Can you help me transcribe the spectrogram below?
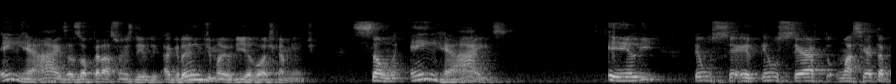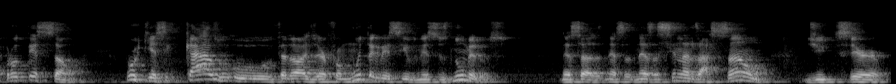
em reais, as operações dele, a grande maioria, logicamente, são em reais, ele tem, um, ele tem um certo, uma certa proteção. Porque se caso o Federal Reserve for muito agressivo nesses números, nessa, nessa, nessa sinalização de ser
